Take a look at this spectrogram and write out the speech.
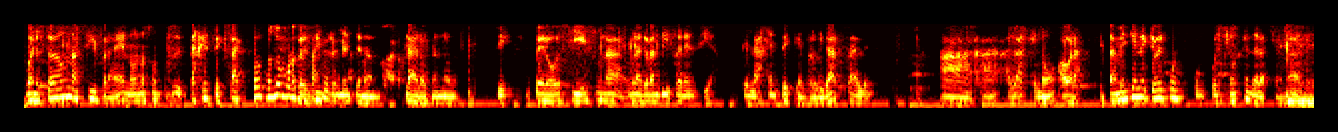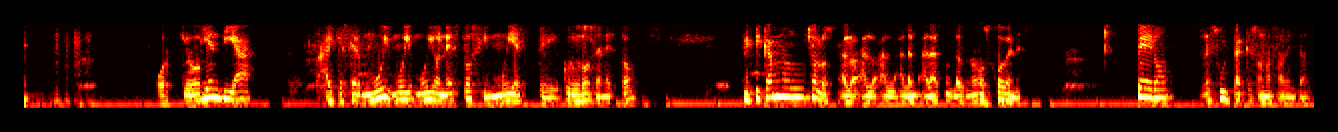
Bueno, estoy dando una cifra, ¿eh? No, no son porcentajes exactos. No son porcentajes exactos, claro. que no. Sí, pero sí es una, gran diferencia de la gente que en realidad sale a, la que no. Ahora, también tiene que ver con, cuestión generacional, ¿eh? porque hoy en día hay que ser muy, muy, muy honestos y muy este, crudos en esto. Criticamos mucho a los, a los nuevos jóvenes pero resulta que son más aventados.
